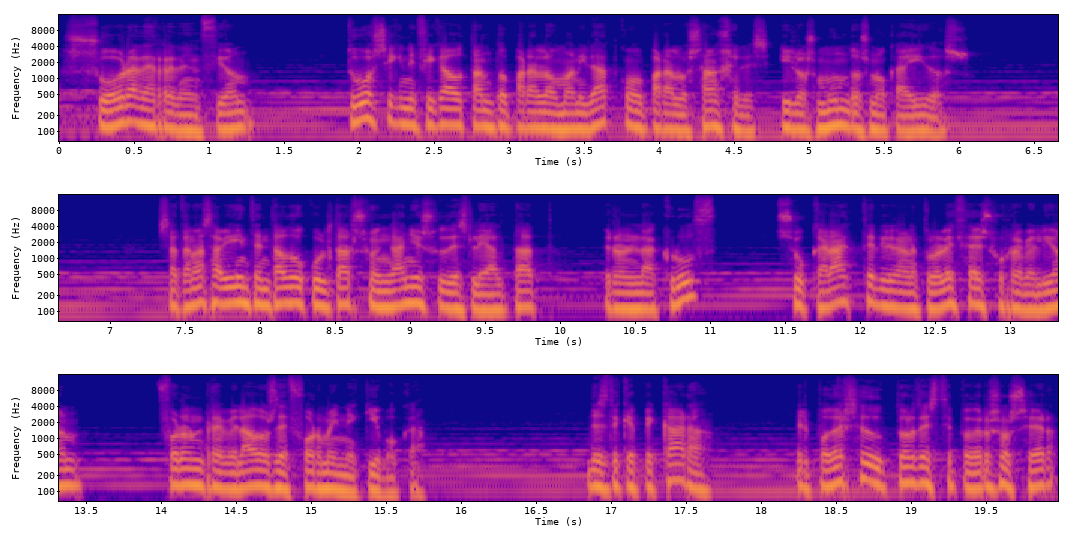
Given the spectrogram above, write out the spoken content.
su obra de redención, tuvo significado tanto para la humanidad como para los ángeles y los mundos no caídos. Satanás había intentado ocultar su engaño y su deslealtad, pero en la cruz su carácter y la naturaleza de su rebelión fueron revelados de forma inequívoca. Desde que pecara, el poder seductor de este poderoso ser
